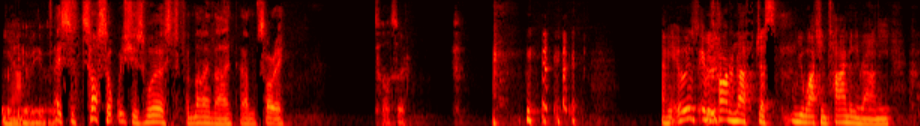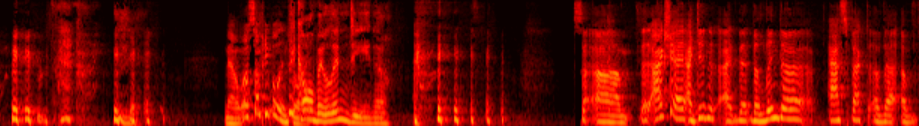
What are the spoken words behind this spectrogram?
Yeah. It's a toss up which is worst for my mind. I'm sorry. Tosser. I mean, it was it was hard enough just rewatching Time in the Rani. no, well, some people enjoy. They call it. me Lindy, you know. so, um, actually, I, I didn't. I, the, the, Linda aspect of that of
